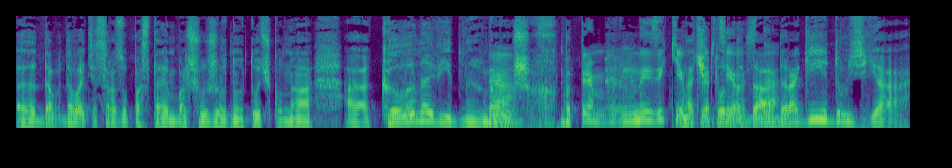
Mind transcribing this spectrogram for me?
Э, давайте сразу поставим большую жирную точку на а, колоновидных да, грушах. Вот прям на языке Значит, вот, да, да, дорогие друзья,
